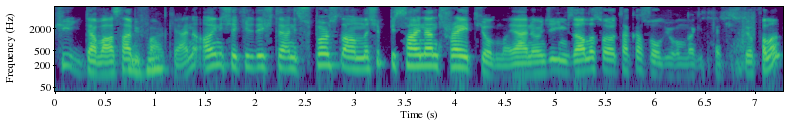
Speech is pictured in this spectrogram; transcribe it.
Ki devasa bir Hı-hı. fark yani. Aynı şekilde işte hani Spurs'la anlaşıp bir sign and trade yoluna yani önce imzala sonra takas ol yoluna gitmek istiyor falan.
